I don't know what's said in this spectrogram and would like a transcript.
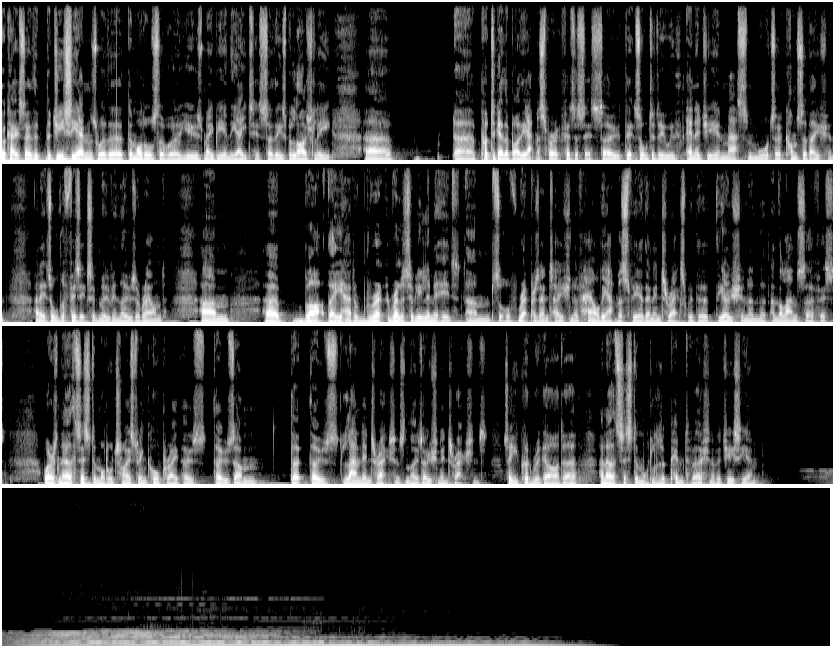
Okay, so the, the GCMs were the, the models that were used maybe in the 80s. So these were largely uh, uh, put together by the atmospheric physicists. So it's all to do with energy and mass and water conservation, and it's all the physics of moving those around. Um, uh, but they had a re relatively limited um, sort of representation of how the atmosphere then interacts with the, the ocean and the, and the land surface. Whereas an Earth system model tries to incorporate those those um, those land interactions and those ocean interactions. So you could regard uh, a, an Earth system model as a pimped version of a GCM.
